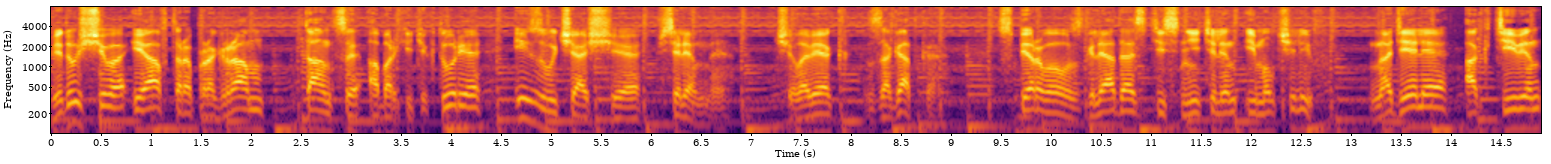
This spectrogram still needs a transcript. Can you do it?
ведущего и автора программ «Танцы об архитектуре» и «Звучащая вселенная». Человек-загадка. С первого взгляда стеснителен и молчалив. На деле активен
